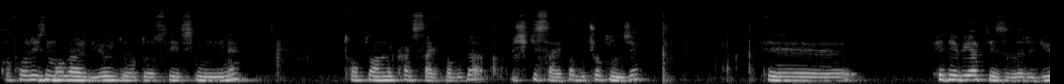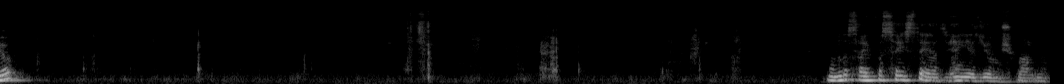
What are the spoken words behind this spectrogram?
Aforizmalar diyor Do- Dostoyevski'nin yine. Toplamda kaç sayfa bu da? 62 sayfa. Bu çok ince. Ee, edebiyat yazıları diyor. Bunda sayfa sayısı da yazıyor. Yani yazıyormuş pardon.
